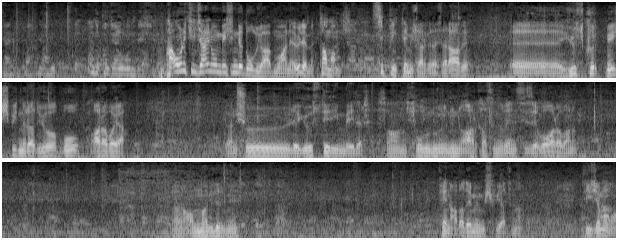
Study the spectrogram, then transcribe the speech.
Kendisi var. Yani 12. ayın 15'i. Ha 12. ayın 15'inde doluyor abi muayene öyle mi? Tamamdır. Spring demiş arkadaşlar abi. Ee, 145 bin lira diyor bu arabaya. Yani şöyle göstereyim beyler. Sağını, solunu, önünü, arkasını ben size bu arabanın. Yani alınabilir mi? Fena da dememiş fiyatına. Diyeceğim ama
